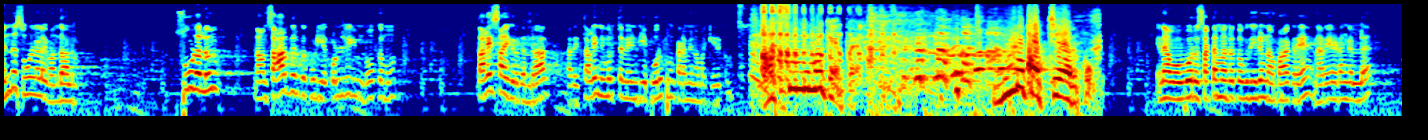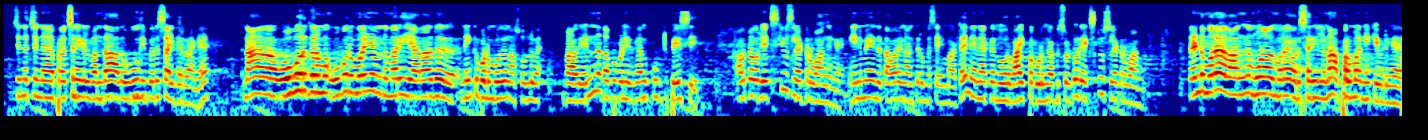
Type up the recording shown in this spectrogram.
எந்த சூழ்நிலை வந்தாலும் சூழலும் நாம் சார்ந்திருக்கக்கூடிய கொள்கையும் நோக்கமும் தலை சாய்கிறது என்றால் அதை தலை நிமிர்த்த வேண்டிய பொறுப்பும் கடமை நமக்கு இருக்கும். அசிங்கமா கேட்பேன். ரொம்ப பச்சையா இருக்கும். ஏன்னா ஒவ்வொரு சட்டமன்ற தொகுதியிலும் நான் பார்க்குறேன் நிறைய இடங்கள்ல சின்ன சின்ன பிரச்சனைகள் வந்தால் அதை ஊதி பெருசாக்கிறாங்க நான் ஒவ்வொரு தினமும் ஒவ்வொரு முறையும் இந்த மாதிரி யாராவது நீக்கப்படும் போது நான் சொல்லுவேன். இப்போ அவர் என்ன தப்பு பண்ணியிருக்கான்னு கூப்பிட்டு பேசி. அவர்கிட்ட ஒரு எக்ஸ்கியூஸ் லெட்டர் வாங்குங்க. இனிமேல் இந்த தவறை நான் திரும்ப செய்ய மாட்டேன். எனக்கு இந்த ஒரு வாய்ப்பு கொடுங்க அப்படின்னு சொல்லிட்டு ஒரு எக்ஸ்கியூஸ் லெட்டர் வாங்க. ரெண்டு முறை வாங்க மூணாவது முறை அவர் சரியில்லைனா அப்புறமா நீக்கி விடுங்க.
